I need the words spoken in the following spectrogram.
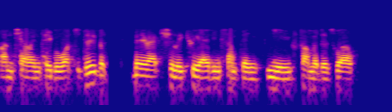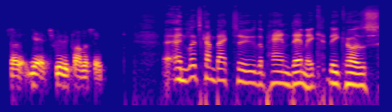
I'm telling people what to do, but they're actually creating something new from it as well. So yeah, it's really promising. And let's come back to the pandemic because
